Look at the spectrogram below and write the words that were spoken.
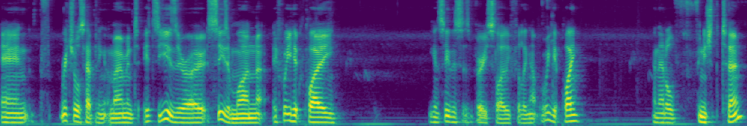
and rituals happening at the moment. It's year zero, season one. If we hit play, you can see this is very slowly filling up. We hit play, and that'll finish the turn.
